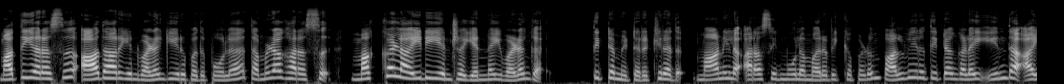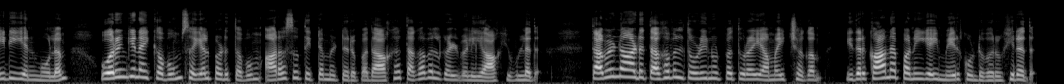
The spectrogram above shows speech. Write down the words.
மத்திய அரசு ஆதார் எண் வழங்கியிருப்பது போல தமிழக அரசு மக்கள் ஐடி என்ற எண்ணை வழங்க திட்டமிட்டிருக்கிறது. மாநில அரசின் மூலம் அறிவிக்கப்படும் பல்வேறு திட்டங்களை இந்த ஐடி எண் மூலம் ஒருங்கிணைக்கவும் செயல்படுத்தவும் அரசு திட்டமிட்டிருப்பதாக தகவல்கள் வெளியாகியுள்ளது. தமிழ்நாடு தகவல் தொழில்நுட்பத்துறை அமைச்சகம் இதற்கான பணியை மேற்கொண்டு வருகிறது.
